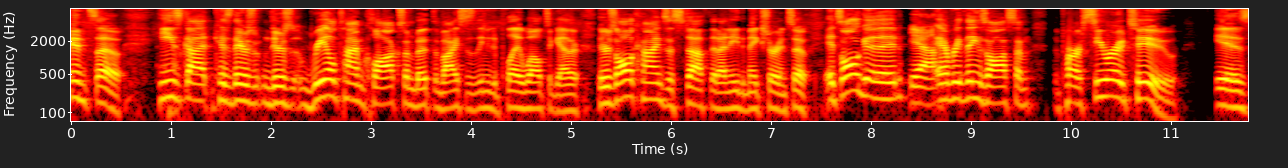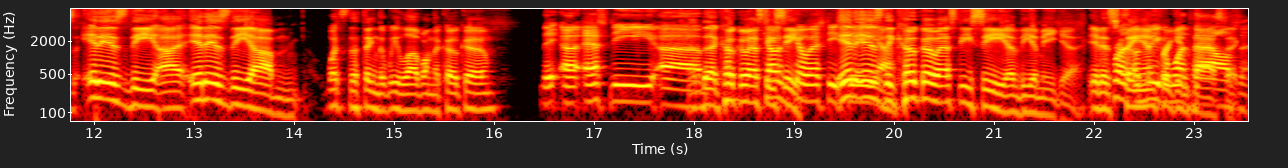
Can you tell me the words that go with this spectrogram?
and so he's got because there's there's real time clocks on both devices. They need to play well together. There's all kinds of stuff that I need to make sure. And so it's all good. Yeah. Everything's awesome. The Parceiro 2 is it is the uh, it is the um what's the thing that we love on the Coco? The uh, SD uh, The Coco SDC. Coco SDC, It is yeah. the Coco SDC of the Amiga. It is For fan freaking tastic. 1000.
